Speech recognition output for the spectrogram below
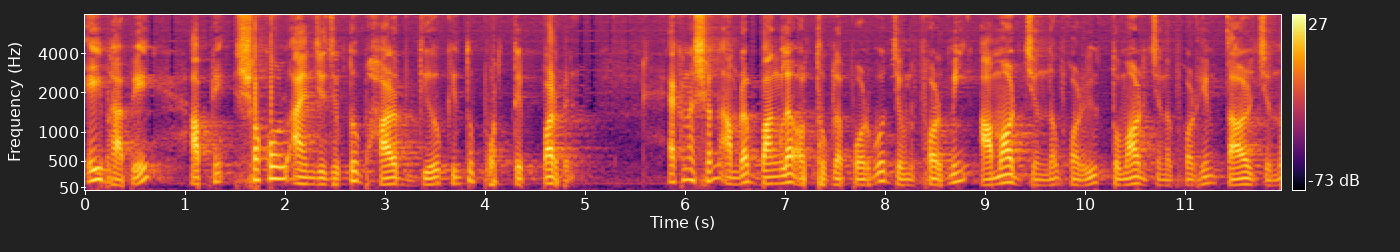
এইভাবে আপনি সকল আইনযুক্ত ভার্ব দিয়েও কিন্তু পড়তে পারবেন। এখন আসুন আমরা বাংলা অর্থগুলো পড়ব, যেমন ফর মি আমার জন্য ফর ইউ তোমার জন্য ফর হিম তার জন্য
